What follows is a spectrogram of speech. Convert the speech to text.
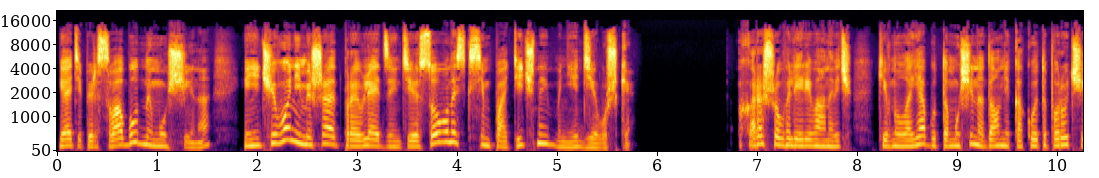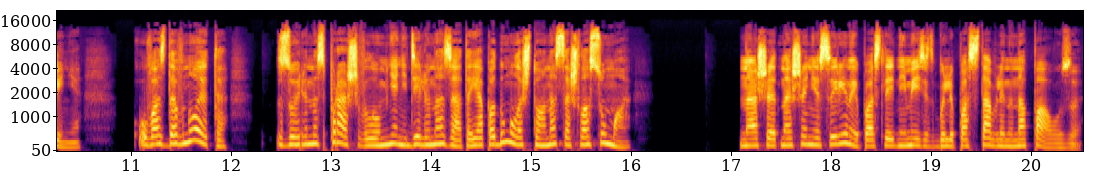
я теперь свободный мужчина, и ничего не мешает проявлять заинтересованность к симпатичной мне девушке». «Хорошо, Валерий Иванович», — кивнула я, будто мужчина дал мне какое-то поручение. «У вас давно это?» Зорина спрашивала у меня неделю назад, а я подумала, что она сошла с ума. Наши отношения с Ириной последний месяц были поставлены на паузу.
